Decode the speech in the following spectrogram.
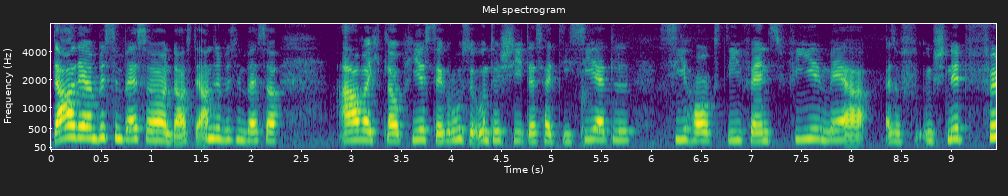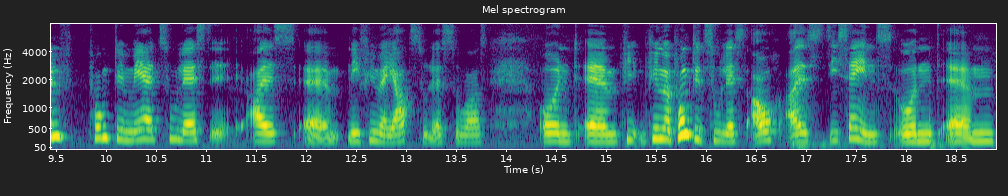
da der ein bisschen besser und da ist der andere ein bisschen besser. Aber ich glaube, hier ist der große Unterschied, dass halt die Seattle Seahawks Defense viel mehr, also im Schnitt fünf Punkte mehr zulässt äh, als, ähm, nee, viel mehr Yards zulässt, sowas. Und ähm, viel, viel mehr Punkte zulässt auch als die Saints. Und ähm,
